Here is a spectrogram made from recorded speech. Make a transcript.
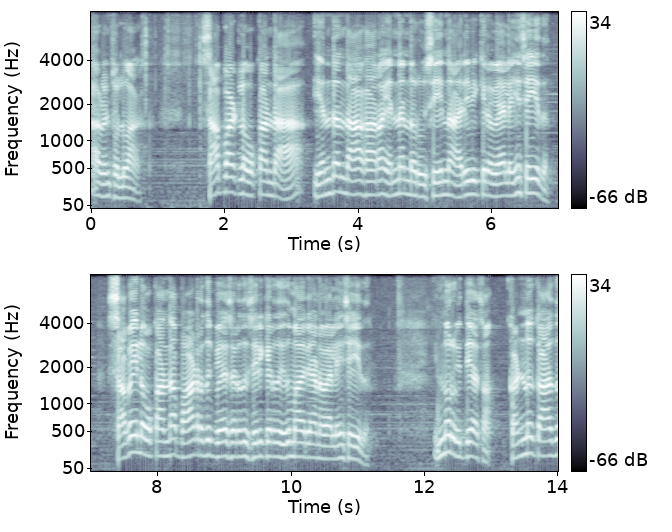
அப்படின்னு சொல்லுவாங்க. சாப்பாட்டில் உட்காந்தா எந்தெந்த ஆகாரம் என்னென்ன ருசின்னு அறிவிக்கிற வேலையும் செய்யுது. சபையில் உட்காந்தா பாடுறது பேசுறது சிரிக்கிறது இது மாதிரியான வேலையும் செய்யுது. இன்னொரு வித்தியாசம். கண்ணு காது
